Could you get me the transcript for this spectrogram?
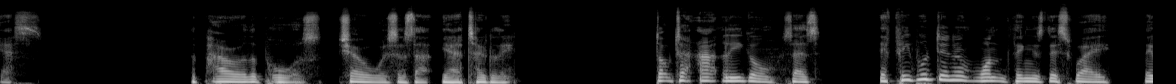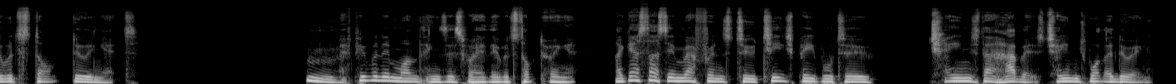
Yes. The power of the pause. Cheryl always says that. Yeah, totally. Dr. At Legal says, if people didn't want things this way, they would stop doing it. Hmm, if people didn't want things this way, they would stop doing it. I guess that's in reference to teach people to change their habits, change what they're doing.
